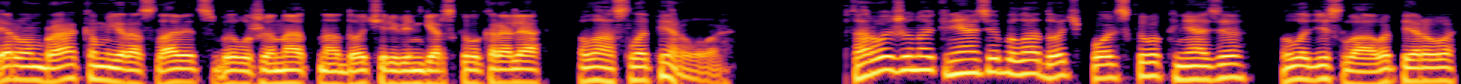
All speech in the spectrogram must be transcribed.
Первым браком Ярославец был женат на дочери венгерского короля Ласла I. Второй женой князя была дочь польского князя Владислава I,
